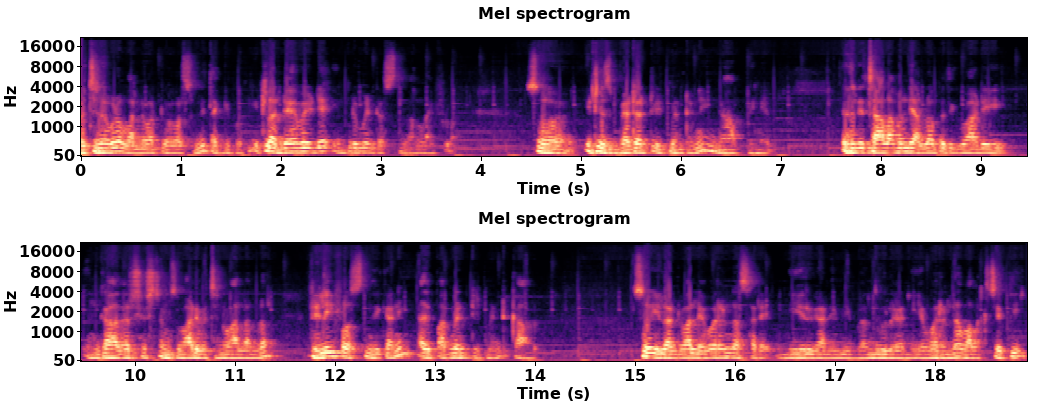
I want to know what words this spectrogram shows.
వచ్చినా కూడా వన్ అవర్ టూ అవర్స్ ఉండి తగ్గిపోతుంది. ఇట్లా డే బై డే ఇంప్రూవ్మెంట్ వస్తుంది వాళ్ళ లైఫ్లో. So it is better treatment అని నా ఒపీనియన్ ఎందుకంటే చాలామంది అల్లోపతికి వాడి ఇంకా అదర్ సిస్టమ్స్ వాడి వచ్చిన వాళ్ళల్లో రిలీఫ్ వస్తుంది కానీ అది పర్మనెంట్ ట్రీట్మెంట్ కాదు. సో ఇలాంటి వాళ్ళు ఎవరన్నా సరే మీరు కానీ మీ బంధువులు కానీ ఎవరన్నా వాళ్ళకి చెప్పి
